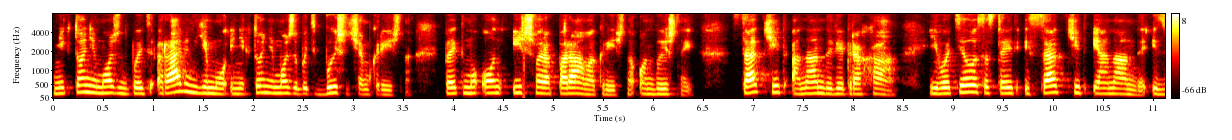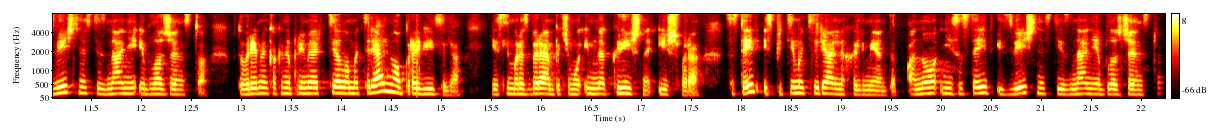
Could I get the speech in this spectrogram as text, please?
Никто не может быть равен ему, и никто не может быть выше, чем Кришна. Поэтому он Ишвара Парама Кришна, он вышний. Сад Чит Ананда Виграха. Его тело состоит из Сад Чит и Ананды, из вечности, знания и блаженства. В то время как, например, тело материального правителя, если мы разбираем, почему именно Кришна Ишвара, состоит из пяти материальных элементов. Оно не состоит из вечности, знания и блаженства.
